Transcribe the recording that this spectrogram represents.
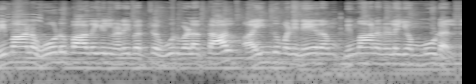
விமான ஓடுபாதையில் நடைபெற்ற ஊர்வலத்தால் ஐந்து மணி நேரம் விமான நிலையம் மூடல்.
